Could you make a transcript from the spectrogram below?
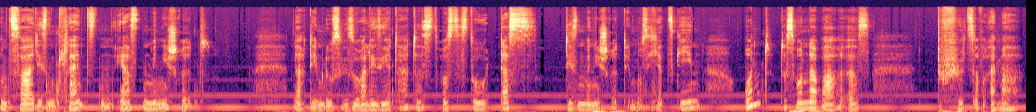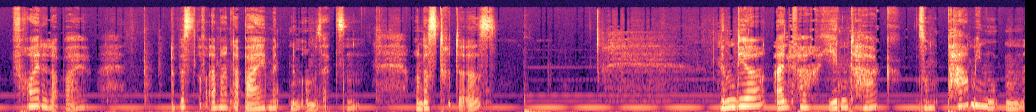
und zwar diesen kleinsten ersten Minischritt. Nachdem du es visualisiert hattest, wusstest du, dass diesen Minischritt, den muss ich jetzt gehen. Und das Wunderbare ist, du fühlst auf einmal Freude dabei. Du bist auf einmal dabei mit einem Umsetzen. Und das Dritte ist, nimm dir einfach jeden Tag so ein paar Minuten,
